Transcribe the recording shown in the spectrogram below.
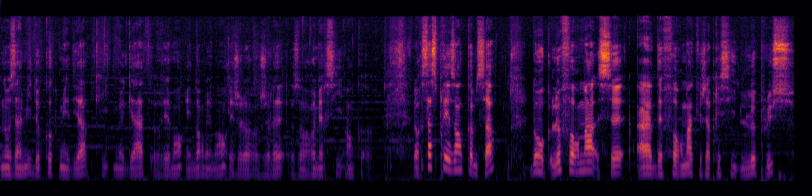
nos amis de Coq Media qui me gâtent vraiment énormément et je, leur, je les en remercie encore. Alors ça se présente comme ça. Donc le format c'est un des formats que j'apprécie le plus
